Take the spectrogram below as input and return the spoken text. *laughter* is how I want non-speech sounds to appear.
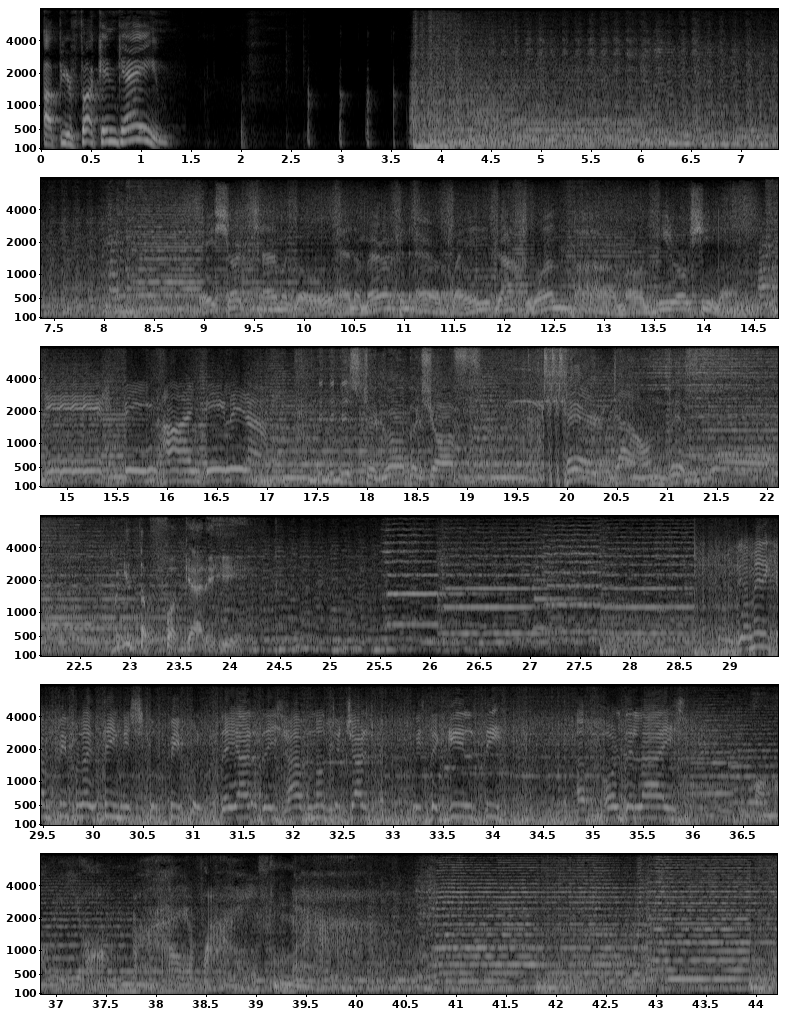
Up your fucking game. A short time ago, an American airplane dropped one bomb on Hiroshima. Ich bin ein Berliner. Mr. Gorbachev, tear down this. Get the fuck out of here. The American people, I think, is good people. They are. They have not to charge with the guilty of all the lies. You're my wife now.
